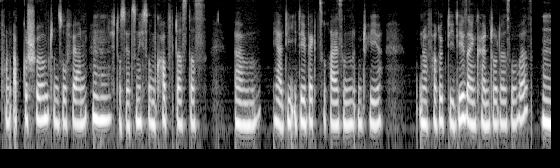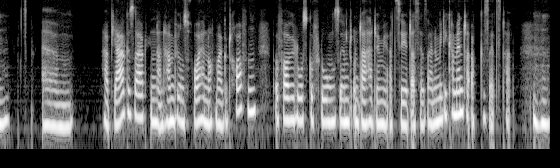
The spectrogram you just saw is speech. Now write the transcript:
von abgeschirmt. Insofern mhm. ich das jetzt nicht so im Kopf, dass das ähm, ja die Idee wegzureisen irgendwie eine verrückte Idee sein könnte oder sowas. Mhm. Ähm, habe ja gesagt und dann haben wir uns vorher nochmal getroffen, bevor wir losgeflogen sind und da hat er mir erzählt, dass er seine Medikamente abgesetzt hat. Mhm.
